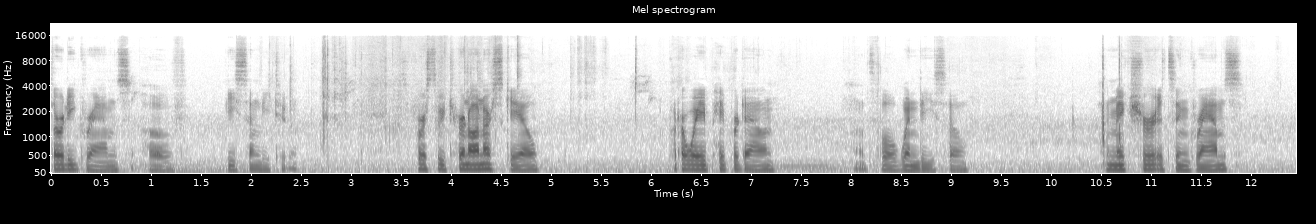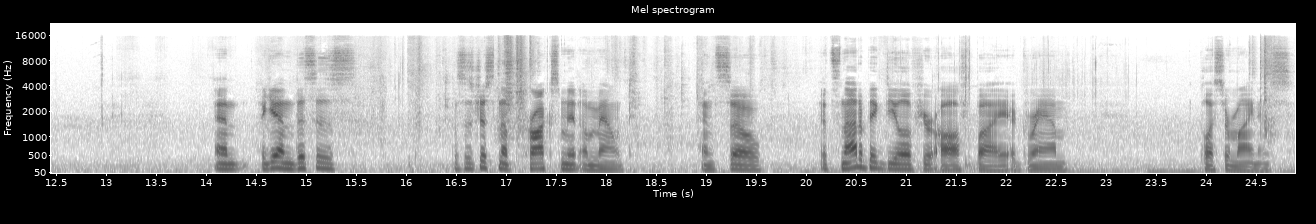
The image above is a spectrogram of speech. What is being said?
30 grams of B72. So First we turn on our scale, put our weigh paper down. it's a little windy, so make sure it's in grams. And again, this is this is just an approximate amount. And so it's not a big deal if you're off by a gram plus or minus.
